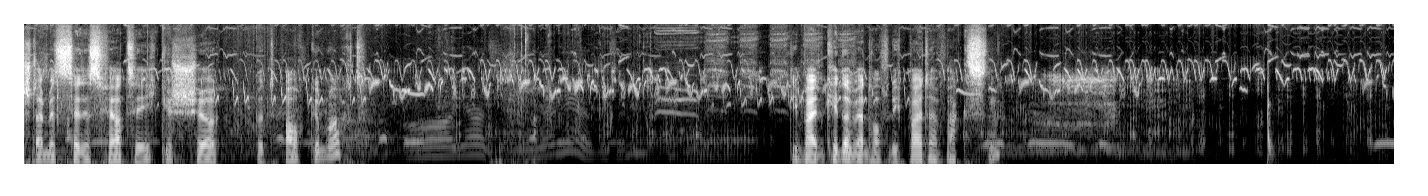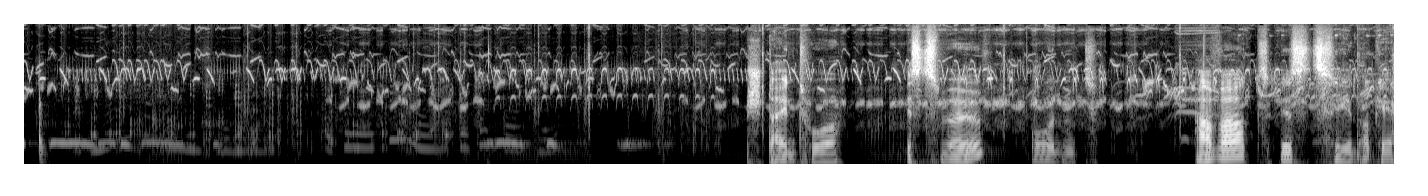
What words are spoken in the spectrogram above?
Steinmetzzeit ist fertig. Geschirr wird auch gemacht. Die beiden Kinder werden hoffentlich bald erwachsen. Steintor ist 12 und Harvard ist 10. Okay.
